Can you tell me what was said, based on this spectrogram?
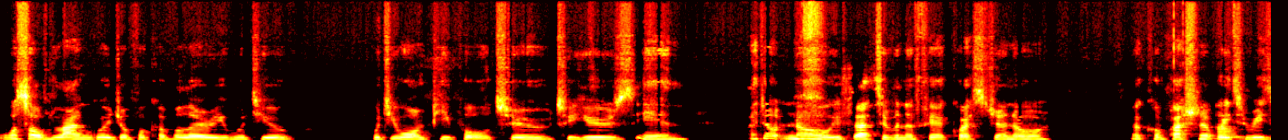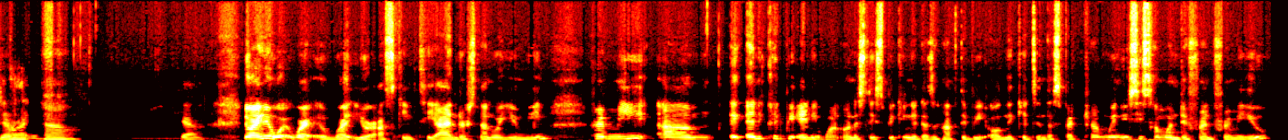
what sort of language or vocabulary would you would you want people to to use in? I don't know if that's even a fair question or a compassionate way um, to reason right now yeah. No i know what, what, what you're asking t. I understand what you mean. For me um it, and it could be anyone. Honestly speaking it doesn't have to be only kids in the spectrum. When you see someone different from you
